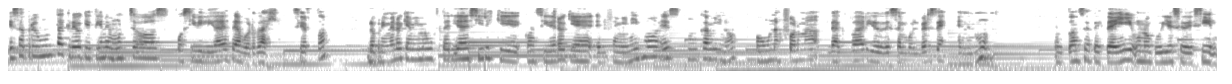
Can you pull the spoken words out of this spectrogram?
esa pregunta creo que tiene muchas posibilidades de abordaje, ¿cierto? Lo primero que a mí me gustaría decir es que considero que el feminismo es un camino o una forma de actuar y de desenvolverse en el mundo. Entonces, desde ahí uno pudiese decir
